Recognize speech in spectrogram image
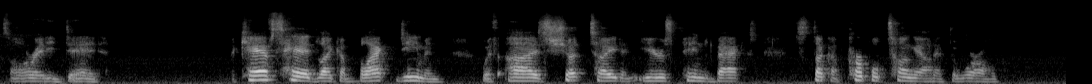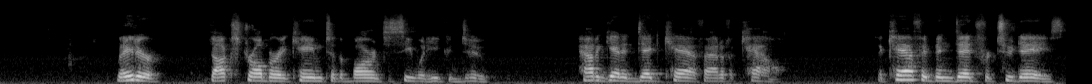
It's already dead. The calf's head, like a black demon, with eyes shut tight and ears pinned back, stuck a purple tongue out at the world. Later, Doc Strawberry came to the barn to see what he could do how to get a dead calf out of a cow. The calf had been dead for two days,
